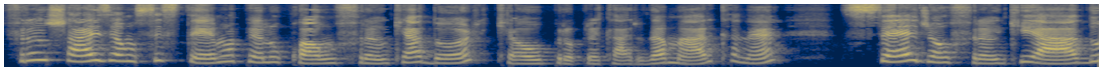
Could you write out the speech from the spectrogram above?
Franchise é um sistema pelo qual um franqueador, que é o proprietário da marca, né, cede ao franqueado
